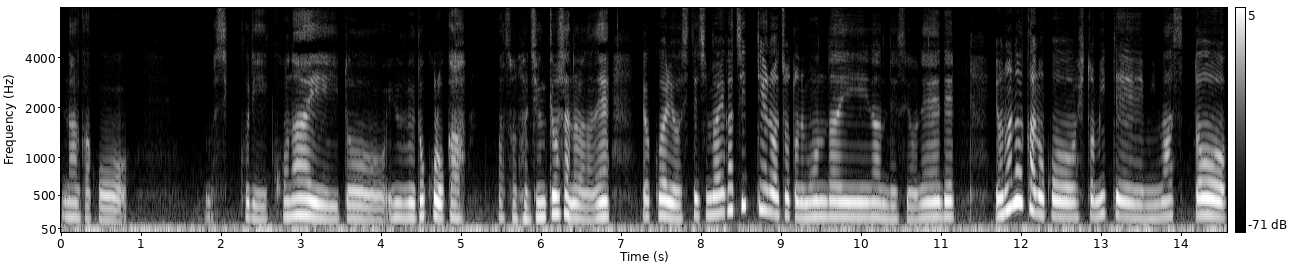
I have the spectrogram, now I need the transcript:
なんかこうしっくりこないというどころか、まあ、その殉教者のようなね役割をしてしまいがちっていうのはちょっとね問題なんですよね。で世の中のこう人見てみますと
